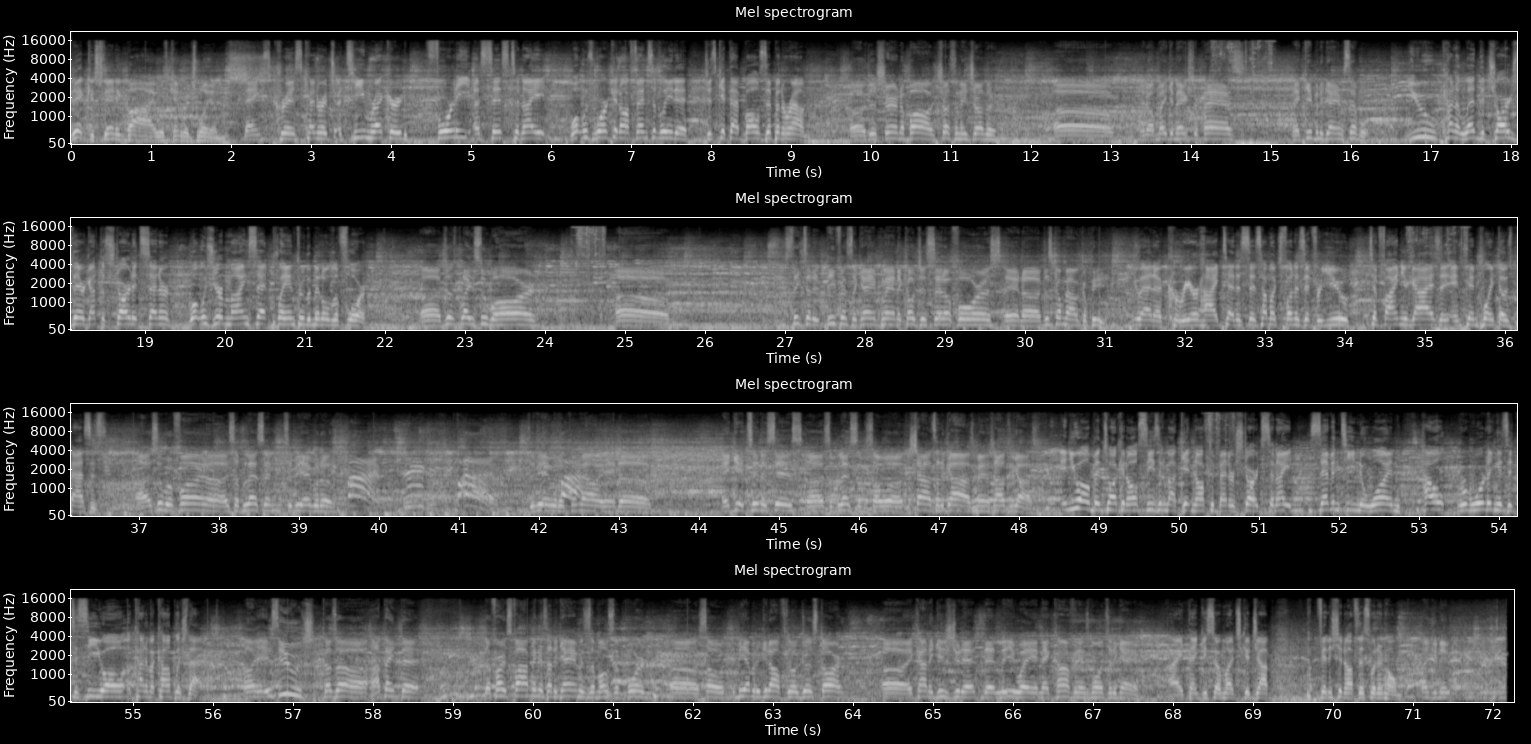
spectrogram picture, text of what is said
Nick is standing by with Kenrich Williams. Thanks, Chris. Kenrich, a team record 40 assists tonight. What was working offensively to just get that ball zipping around? Uh, just sharing the ball, trusting each other, uh, you know, making an extra pass, and keeping the game simple. You kind of led the charge there, got the start at center. What was your mindset playing through the middle of the floor? Uh, just play super hard. Uh, stick to the defensive game plan the coaches set up for us, and uh, just come out and compete. You had a career high 10 assists. How much fun is it for you to find your guys and, and pinpoint those passes? Uh, it's super fun. Uh, it's a blessing to be able to Five, six, five. to be able to come out and uh, and get 10 assists. Uh, it's a blessing. So uh, shout out to the guys, man. Shout out to the guys. And you all have been talking all season about getting off to better starts tonight, 17 to one. How rewarding is it to see you all kind of accomplish that? Uh, it's huge because uh, I think that the first five minutes of the game is the most important. Uh, so to be able to get off to a good start, uh, it kind of gives you that, that leeway and that confidence going to the game. All right, thank you so much. Good job finishing off this one at home. Thank you, Nick.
